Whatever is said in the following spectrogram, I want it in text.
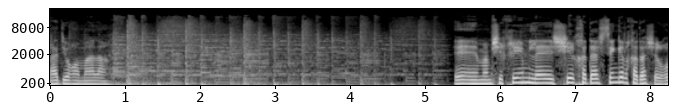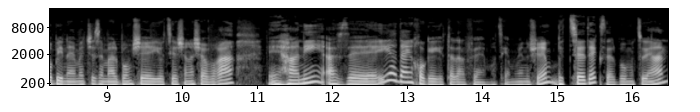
רדיו רמאללה. אה, ממשיכים לשיר חדש, סינגל חדש של רובין, האמת שזה מאלבום שיוציא השנה שעברה, אה, הני, אז אה, היא עדיין חוגגת עליו ומוציאה ממנו שירים, בצדק, זה אלבום מצוין.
